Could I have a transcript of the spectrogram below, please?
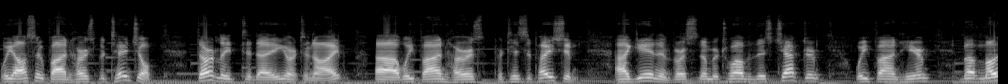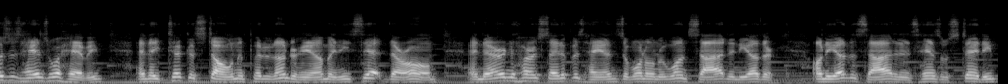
We also find Hur's potential. Thirdly, today or tonight, uh, we find Hur's participation. Again, in verse number 12 of this chapter, we find here, But Moses' hands were heavy, and they took a stone and put it under him, and he sat thereon. And Aaron and Hur stayed up his hands, the one on the one side and the other on the other side, and his hands were steady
